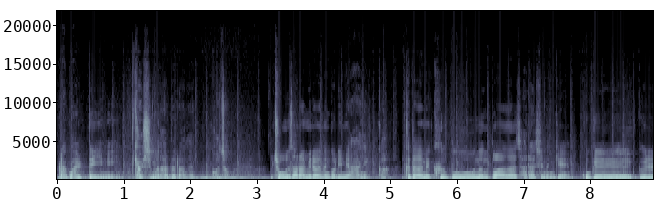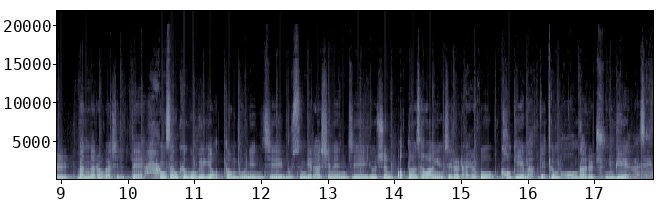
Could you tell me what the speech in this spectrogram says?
라고 할 때 이미 결심은 하더라는 거죠. 좋은 사람이라는 걸 이미 아니까. 그 다음에 그분은 또 하나 잘 하시는 게 고객을 만나러 가실 때 항상 그 고객이 어떤 분인지 무슨 일 하시는지 요즘 어떤 상황인지를 알고 거기에 맞게끔 뭔가를 준비해 가세요.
